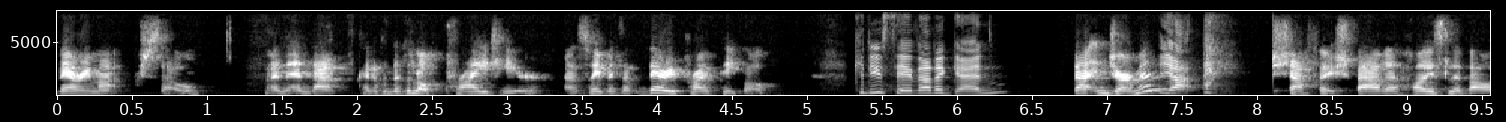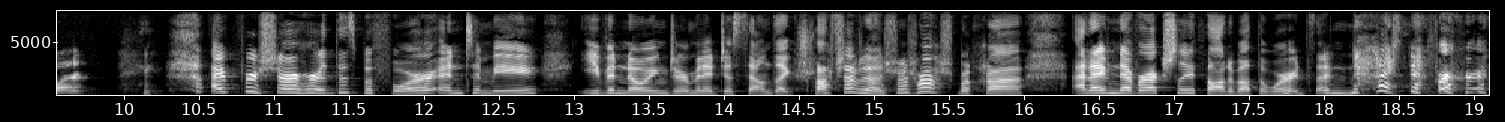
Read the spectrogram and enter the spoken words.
very much so and and that's kind of there's a lot of pride here. Uh, Swabians are very proud people. Can you say that again? That in German? Yeah. Schaffe, spare, Häusle bauen. I've for sure heard this before, and to me, even knowing German, it just sounds like and I've never actually thought about the words. I never,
